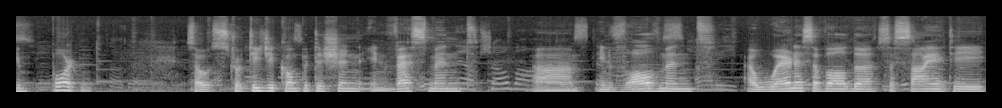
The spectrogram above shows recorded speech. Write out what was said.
important. So, strategic competition, investment, um, involvement, awareness of all the society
